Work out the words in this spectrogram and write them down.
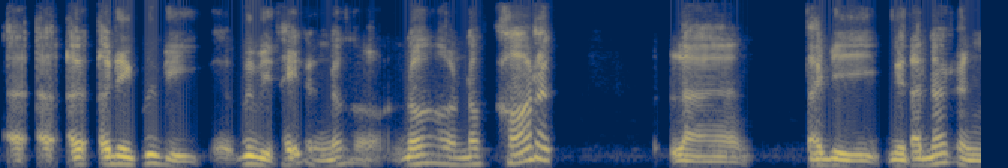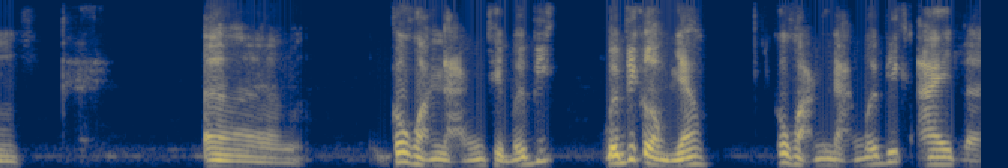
Ở, ở, ở đây quý vị quý vị thấy rằng nó nó nó khó đó. Là tại vì người ta nói rằng uh, có hoạn nạn thì mới biết mới biết lòng nhau có hoạn nạn mới biết ai là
